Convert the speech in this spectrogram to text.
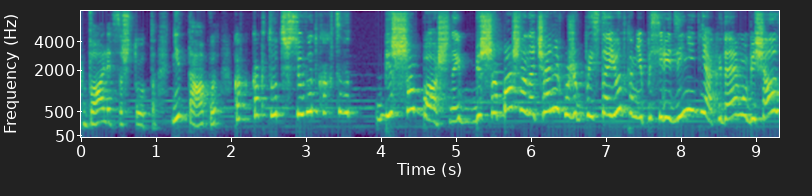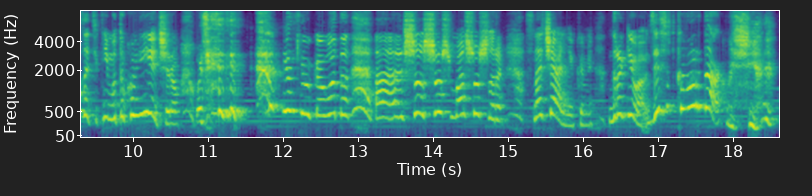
валится что-то, не так вот, как, как тут все вот как-то вот бесшабашно. И бесшабашно начальник уже пристает ко мне посередине дня, когда я ему обещала зайти к нему только вечером. Если у кого-то а, шуш-машушеры с начальниками. Дорогие мои, здесь вот кавардак вообще.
